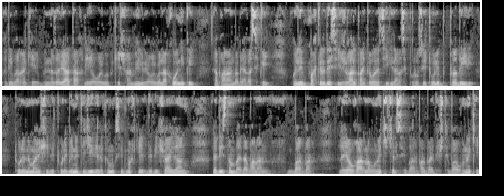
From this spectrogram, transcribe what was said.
په دې برخه کې نظریات اخلي او هغوی به پکې شامل وي هغوی به لارښوونې کوي افغانان به بیا هغسې کوي ولې مخکې له دې چې اشغال پای ته ورسېږي دغسې پروسې ټولې پردۍ دي ټولې نمایشي دي ټولې بې نتیجې دي لکه موږ چې مخکې د دې شاهدانو له دې ستم باید افغانان بار بار له یو غار نه ونه چیچل سي بار بار باید اشتباه ونه کړي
